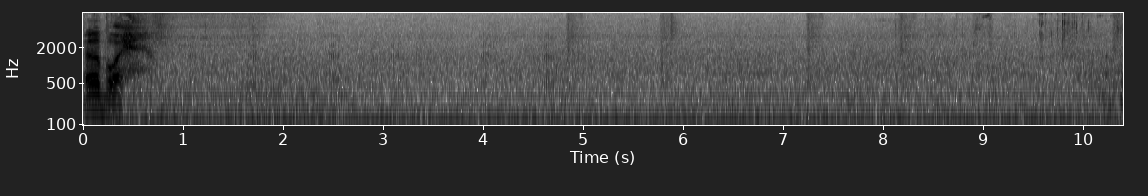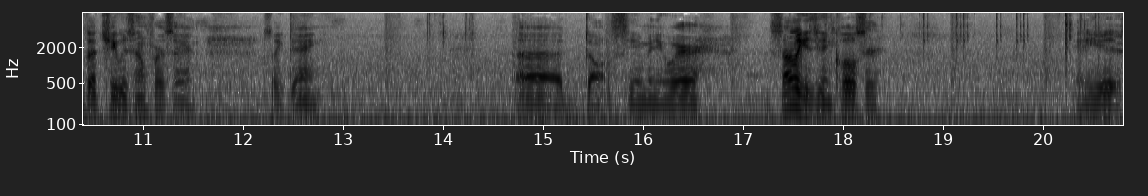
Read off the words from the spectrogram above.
Oh boy. I thought that tree was him for a second. It's like, dang. Uh, don't see him anywhere. Sounds like he's getting closer. And he is.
